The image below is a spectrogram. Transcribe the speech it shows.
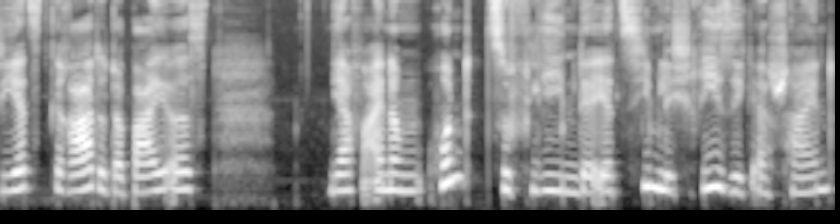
die jetzt gerade dabei ist, ja, vor einem Hund zu fliehen, der ihr ziemlich riesig erscheint.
